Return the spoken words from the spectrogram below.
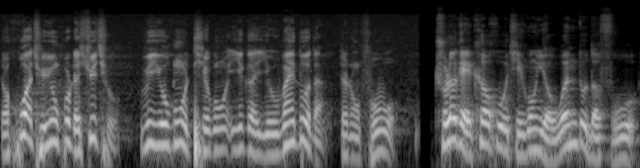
这获取用户的需求，为用户提供一个有温度的这种服务。除了给客户提供有温度的服务，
